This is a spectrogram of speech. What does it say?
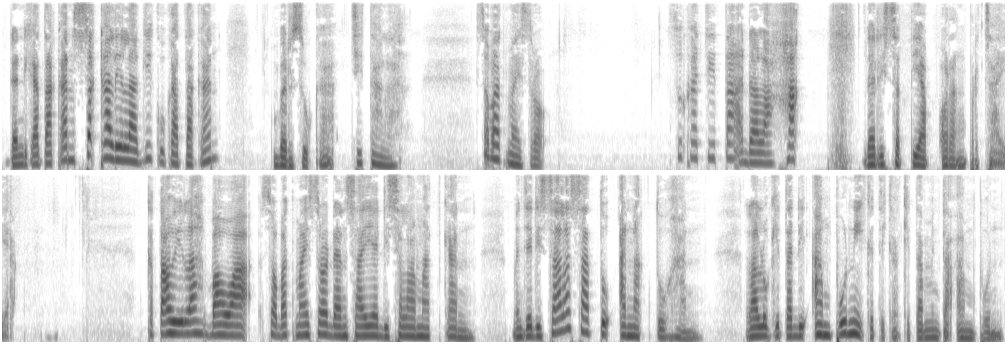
Dan dikatakan sekali lagi kukatakan bersuka citalah. Sobat Maestro, Sukacita adalah hak dari setiap orang percaya. Ketahuilah bahwa Sobat Maestro dan saya diselamatkan menjadi salah satu anak Tuhan. Lalu kita diampuni ketika kita minta ampun.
